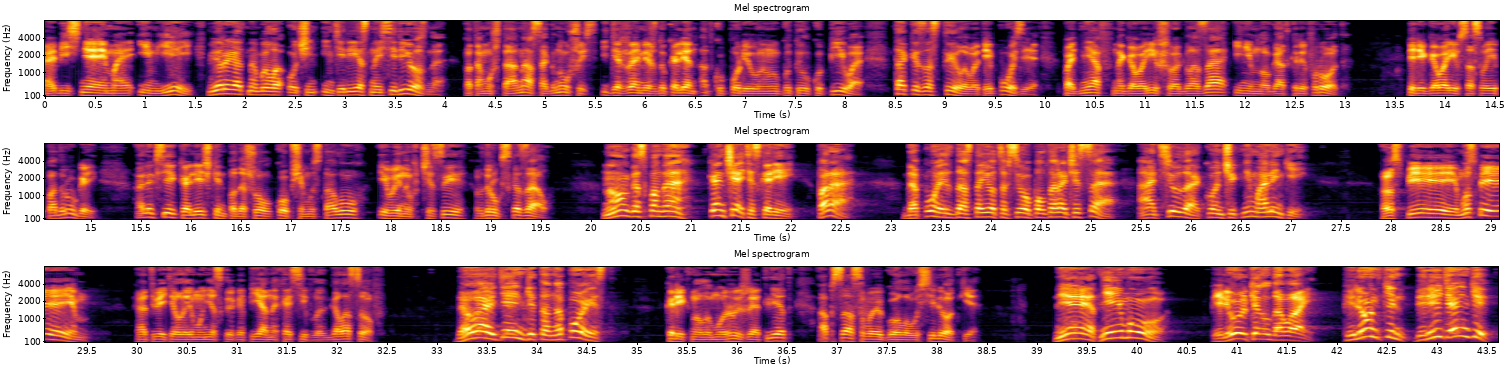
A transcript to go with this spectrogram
Объясняемое им ей, вероятно, было очень интересно и серьезно, потому что она, согнувшись и держа между колен откупориваемую бутылку пива, так и застыла в этой позе, подняв наговорившего глаза и немного открыв рот. Переговорив со своей подругой, Алексей Колечкин подошел к общему столу и, вынув часы, вдруг сказал. «Ну, господа, кончайте скорей, пора. До поезда остается всего полтора часа, а отсюда кончик не маленький». «Успеем, успеем!» — ответило ему несколько пьяных осиплых голосов. «Давай деньги-то на поезд!» — крикнул ему рыжий атлет, обсасывая голову селедки. «Нет, не ему! Пилюлькину давай! Пилюнкин, бери деньги!»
